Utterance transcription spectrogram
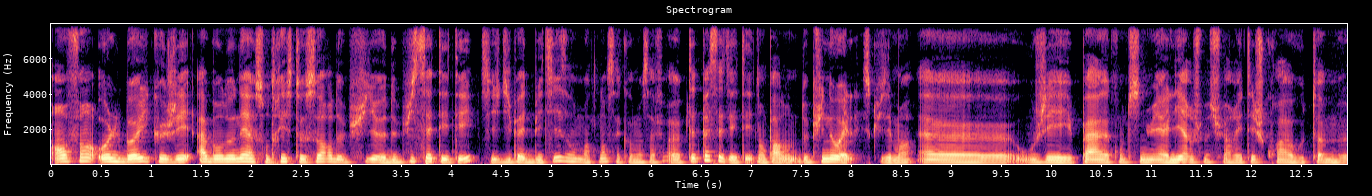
enfin Old Boy que j'ai abandonné à son triste sort depuis, euh, depuis cet été. Si je dis pas de bêtises, hein, maintenant ça commence à faire. Euh, peut-être pas cet été, non, pardon, depuis Noël, excusez-moi. Euh, où j'ai pas continué à lire, je me suis arrêtée, je crois, au tome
